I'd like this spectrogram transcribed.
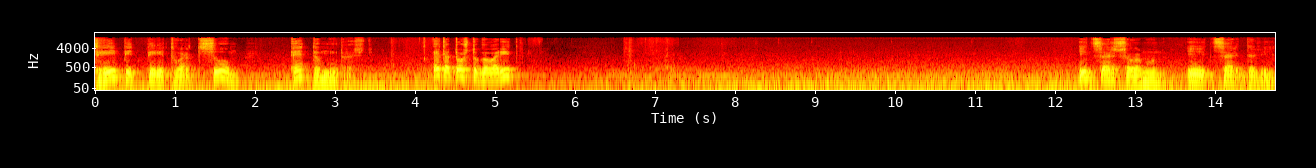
Трепет перед Творцом – это мудрость. Это то, что говорит и царь Соломон, и царь Давид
